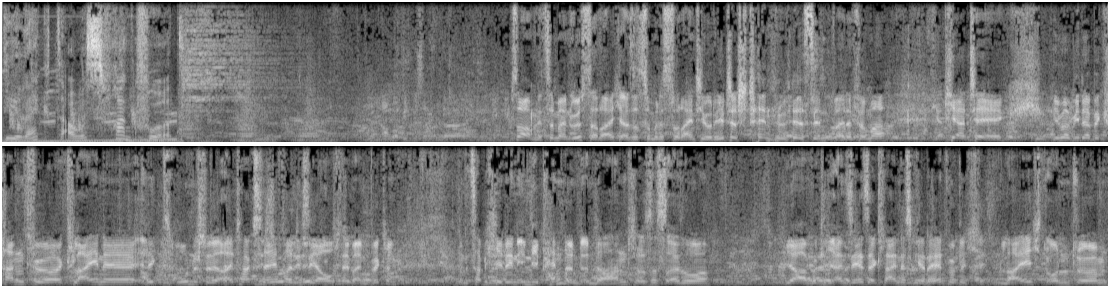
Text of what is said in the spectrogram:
Direkt aus Frankfurt. So, jetzt sind wir in Österreich, also zumindest so rein theoretisch, denn wir sind bei der Firma CareTech. Immer wieder bekannt für kleine elektronische Alltagshelfer, die sie ja auch selber entwickeln. Und jetzt habe ich hier den Independent in der Hand. Das ist also ja, wirklich ein sehr, sehr kleines Gerät, wirklich leicht und ähm,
